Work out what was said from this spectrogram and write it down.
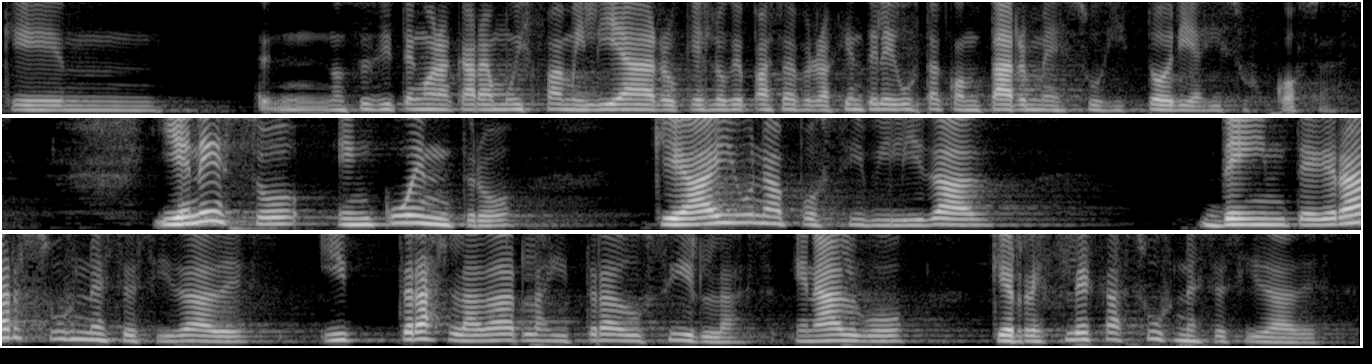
que mm, no sé si tengo una cara muy familiar o qué es lo que pasa, pero a la gente le gusta contarme sus historias y sus cosas. Y en eso encuentro que hay una posibilidad de integrar sus necesidades y trasladarlas y traducirlas en algo que refleja sus necesidades,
